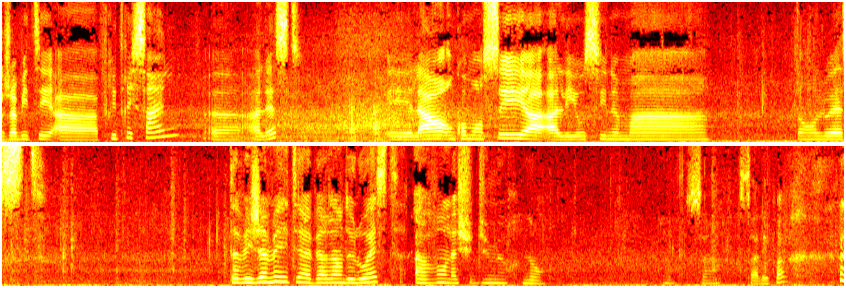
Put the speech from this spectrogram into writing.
J'habitais à Friedrichshain, euh, à l'Est. Et là, on commençait à aller au cinéma dans l'Ouest. T'avais jamais été à Berlin de l'Ouest avant la chute du mur? Non. Ça, ça allait pas.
